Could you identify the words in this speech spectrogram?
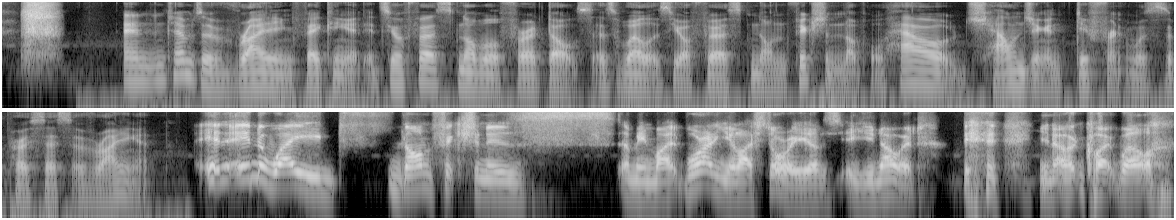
and in terms of writing, faking it, it's your first novel for adults as well as your first non-fiction novel. How challenging and different was the process of writing it? In, in a way, non-fiction is. I mean, my writing your life story, you know it. you know it quite well.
